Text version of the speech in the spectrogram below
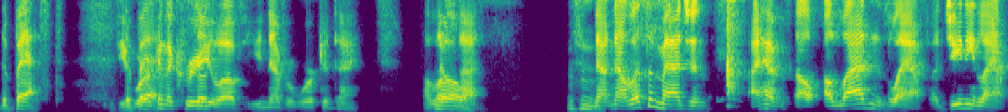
the best. If you work in the career So- you love, you never work a day. I love No. that. Mm-hmm. Now, now let's imagine I have Aladdin's lamp, a genie lamp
